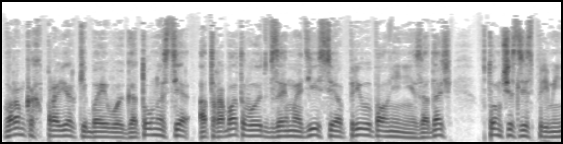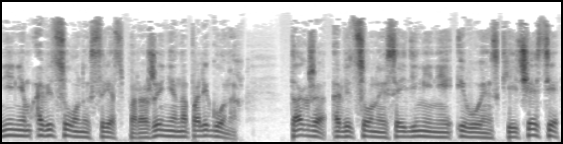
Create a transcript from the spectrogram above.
в рамках проверки боевой готовности отрабатывают взаимодействие при выполнении задач, в том числе с применением авиационных средств поражения на полигонах. Также авиационные соединения и воинские части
